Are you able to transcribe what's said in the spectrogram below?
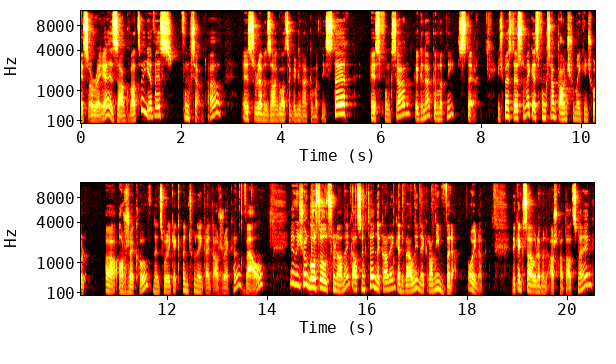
այս array-ը, այս զանգվածը եւ այս ֆունկցիան, հա։ Այս ուրեմն զանգվածը կգնա կմտնի ստեղ, այս ֆունկցիան կգնա կմտնի ստեղ։ Ինչպես տեսնում եք, այս ֆունկցիան կանչում ենք ինչ-որ արժեքով, նենց որ եկեք ընդունենք այդ արժեքը, val, եւ ինչ-որ գործողություն անենք, ասենք թե նկարենք այդ val-ին էկրանի վրա։ Օրինակ, եկեք սա ուրեմն աշխատացնենք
